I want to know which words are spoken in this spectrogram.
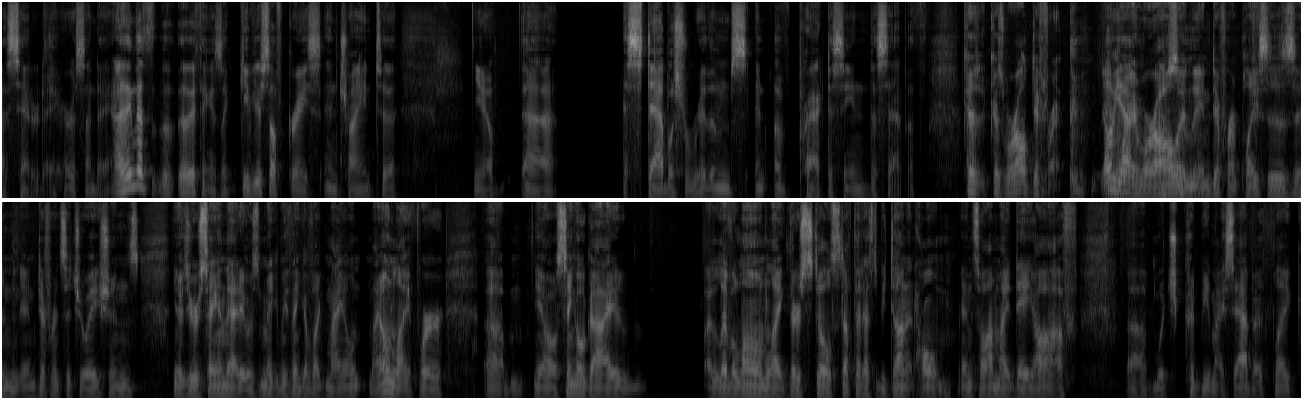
a Saturday or a Sunday. And I think that's the the other thing is like give yourself grace in trying to, you know, uh, establish rhythms in, of practicing the Sabbath. because we're all different. Oh, And yeah, we're- and we're all in, in different places and in different situations. You know, as you were saying that, it was making me think of like my own my own life, where um, you know, a single guy, I live alone. Like, there's still stuff that has to be done at home, and so on my day off, uh, which could be my Sabbath, like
